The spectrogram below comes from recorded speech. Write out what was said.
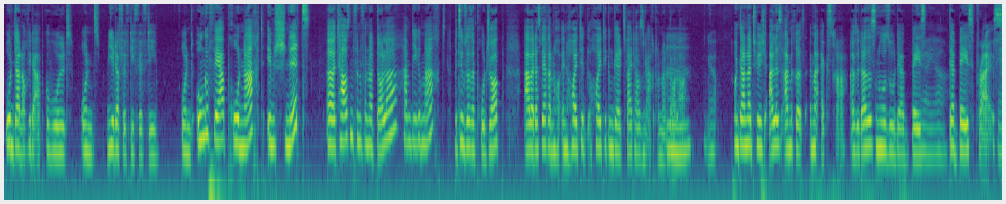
und dann auch wieder abgeholt. Und jeder 50-50. Und ungefähr pro Nacht im Schnitt äh, 1500 Dollar haben die gemacht, beziehungsweise pro Job. Aber das wäre in, in heutig, heutigem Geld 2800 Dollar. Ja. Und dann natürlich alles andere ist immer extra. Also das ist nur so der Base, Ja, ja. der Base Price.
